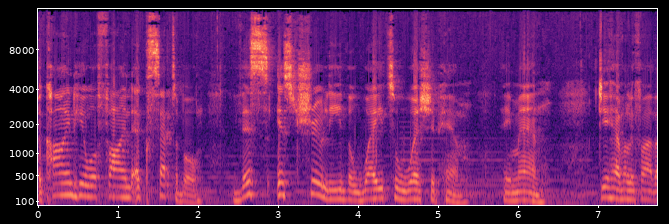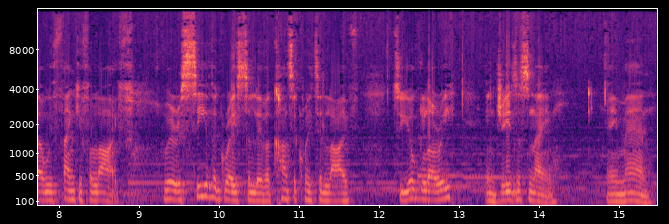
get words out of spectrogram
the kind He will find acceptable. This is truly the way to worship Him. Amen. Dear Heavenly Father, we thank you for life. We receive the grace to live a consecrated life to your glory in Jesus' name. Amen.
